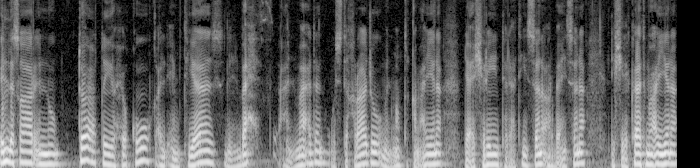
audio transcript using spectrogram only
اللي صار أنه تعطي حقوق الامتياز للبحث عن معدن واستخراجه من منطقة معينة لعشرين ثلاثين سنة أربعين سنة لشركات معينة.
